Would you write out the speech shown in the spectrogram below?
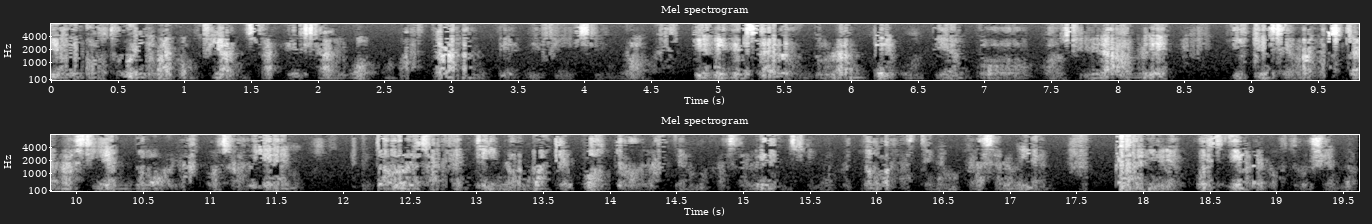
Y reconstruir la confianza es algo bastante difícil. ¿no? Tiene que ser durante un tiempo considerable y que se van a estar haciendo las cosas bien. Todos los argentinos, no es que otros las tenemos que hacer bien, sino que todos las tenemos que hacer bien y después ir reconstruyendo.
